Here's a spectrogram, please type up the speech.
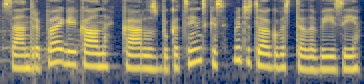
Sandra Paigļkalne, Kārlis Bukacinskis, Vidusdaugavas televīzija.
